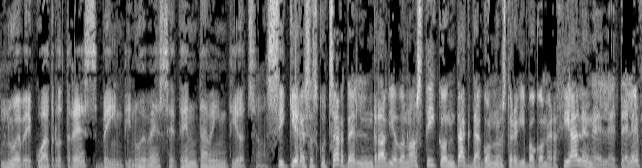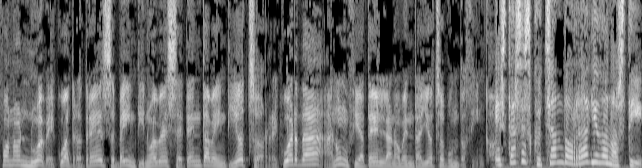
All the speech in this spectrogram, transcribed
943 29 70 28. Si quieres escucharte en Radio Donosti, contacta con nuestro equipo comercial en el teléfono 943 29 70 28. Recuerda, anúnciate en la 98.5. Estás escuchando Radio Donosti.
